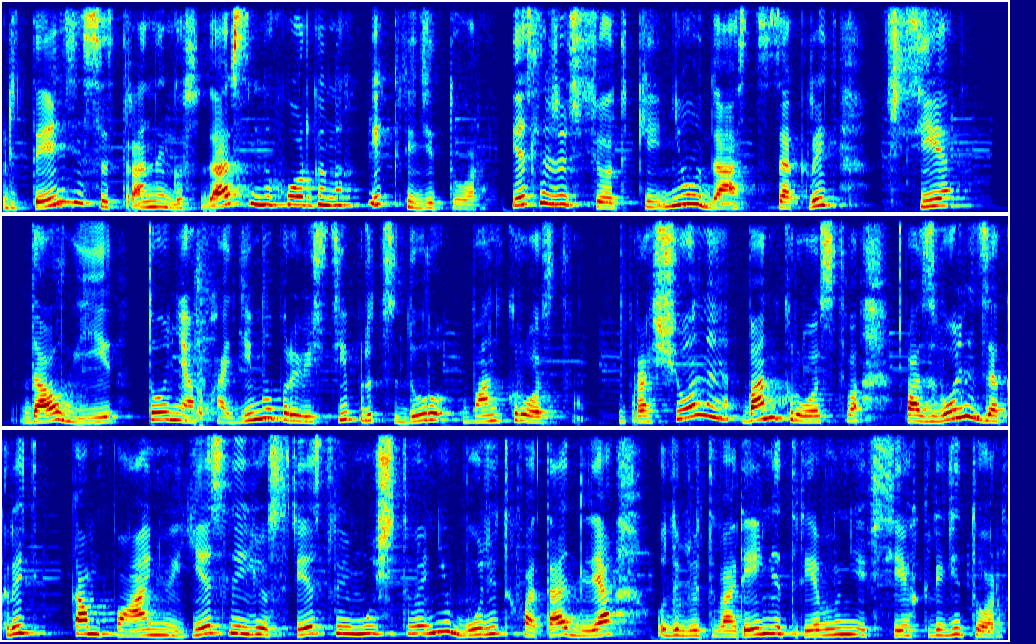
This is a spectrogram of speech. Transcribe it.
претензий со стороны государственных органов и кредиторов. Если же все-таки не удастся закрыть все долги, то необходимо провести процедуру банкротства. Упрощенное банкротство позволит закрыть компанию, если ее средства и имущества не будет хватать для удовлетворения требований всех кредиторов.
